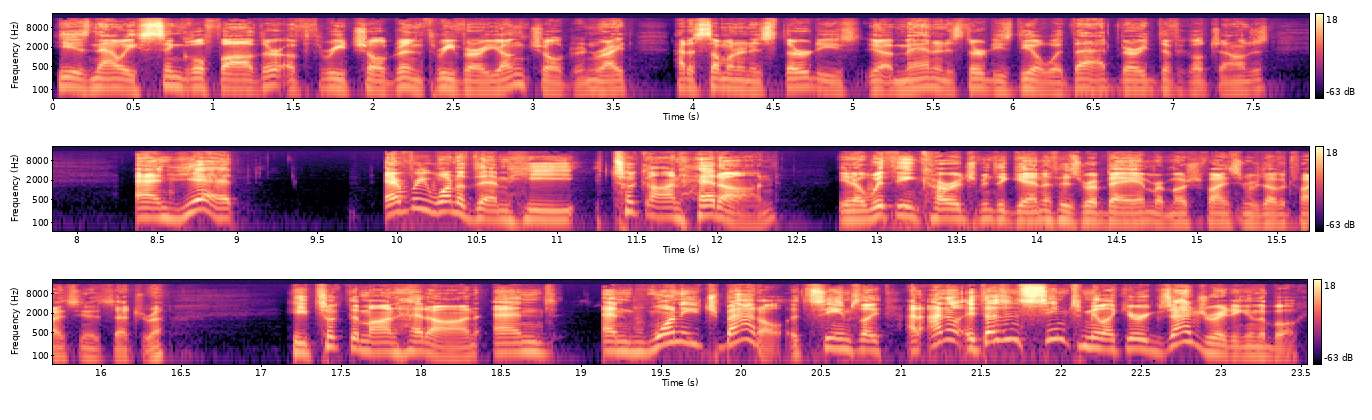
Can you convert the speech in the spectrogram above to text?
he is now a single father of three children three very young children, right? How does someone in his 30s, a man in his 30s, deal with that? Very difficult challenges. And yet, every one of them he took on head on, you know, with the encouragement again of his Rebbeim, or Moshe Feinstein, David Feinstein, etc. He took them on head on and and won each battle. It seems like, and I don't. It doesn't seem to me like you're exaggerating in the book.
